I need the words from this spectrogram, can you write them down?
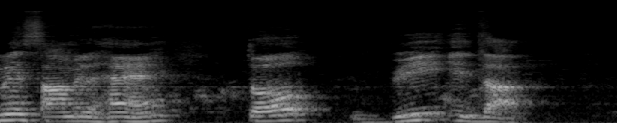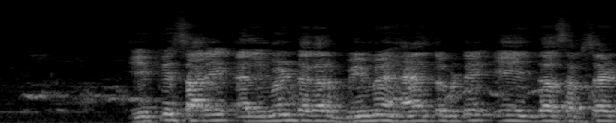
में शामिल हैं तो B इज द A के सारे एलिमेंट अगर B में हैं तो बेटे A is the subset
